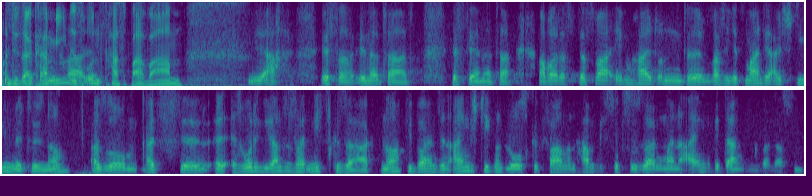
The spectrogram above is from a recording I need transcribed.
Und dieser Kamin ist unfassbar warm. Ja, ist er, in der Tat. Ist er in der Tat. Aber das, das war eben halt, und äh, was ich jetzt meinte, als Stilmittel, ne? Also als äh, es wurde die ganze Zeit nichts gesagt. Ne? Die beiden sind eingestiegen und losgefahren und haben mich sozusagen meine eigenen Gedanken überlassen.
